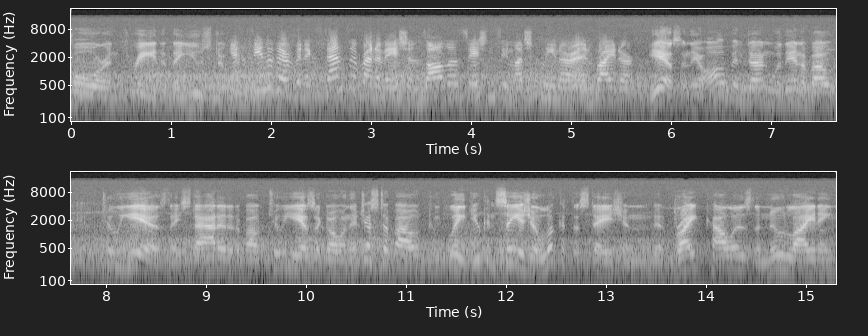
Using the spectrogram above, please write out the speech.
four and three that they used to. Yes, it seems that there have been extensive renovations. All the stations seem much cleaner and brighter. Yes, and they've all been done within about two years. They started it about two years ago, and they're just about complete. You can see as you look at the station, the bright colors, the new lighting,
